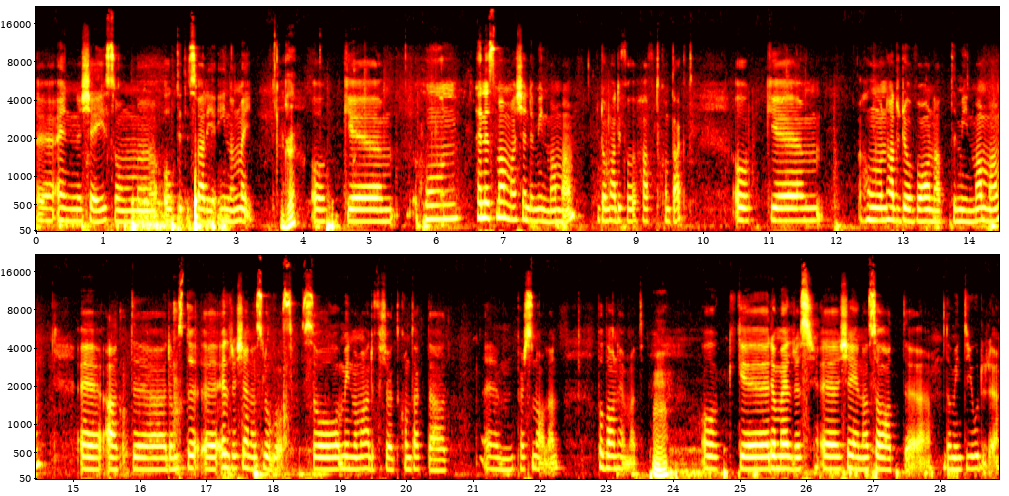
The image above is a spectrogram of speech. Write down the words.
eh, en tjej som eh, åkte till Sverige innan mig. Okej. Och hon, hennes mamma kände min mamma. De hade haft kontakt. Och eh, hon hade då varnat min mamma eh, att eh, de eh, äldre tjejerna slog oss. Så min mamma hade försökt kontakta eh, personalen på barnhemmet. Mm. Och eh, de äldre eh, tjejerna sa att de inte gjorde det.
